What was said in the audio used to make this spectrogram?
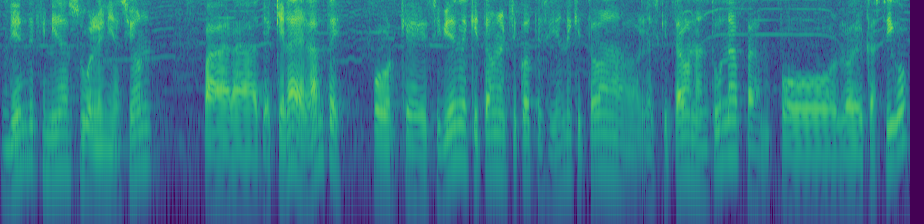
bien definida su alineación para de aquí en adelante. Porque si bien le quitaron el chicote, si bien le quitaron, les quitaron a Antuna para, por lo del castigo,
